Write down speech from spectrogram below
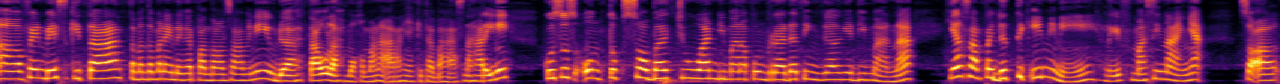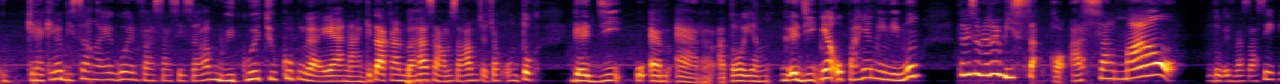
uh, fanbase kita, teman-teman yang dengar pantauan saham ini udah tau lah mau ke mana arahnya kita bahas. Nah hari ini khusus untuk Sobat Cuan di mana pun berada tinggalnya di mana Yang sampai detik ini nih, Liv masih nanya soal kira-kira bisa nggak ya gue investasi saham, duit gue cukup nggak ya? Nah kita akan bahas saham-saham cocok untuk gaji UMR Atau yang gajinya upahnya minimum tapi sebenarnya bisa kok asal mau untuk investasi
